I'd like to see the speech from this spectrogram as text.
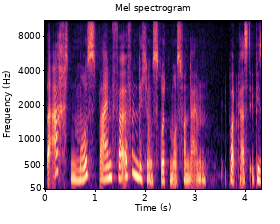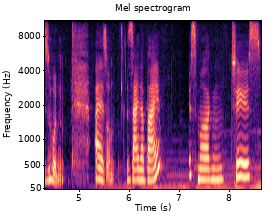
beachten musst beim Veröffentlichungsrhythmus von deinen Podcast-Episoden. Also, sei dabei. Bis morgen. Tschüss.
